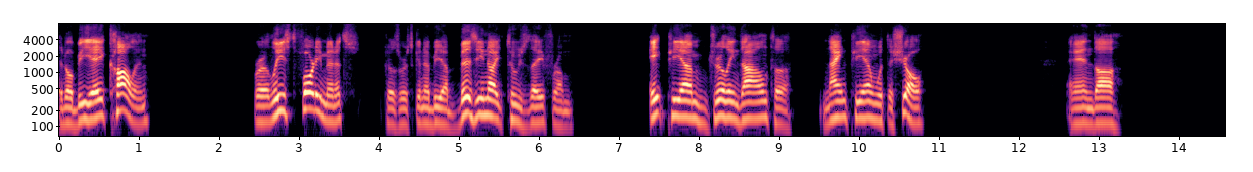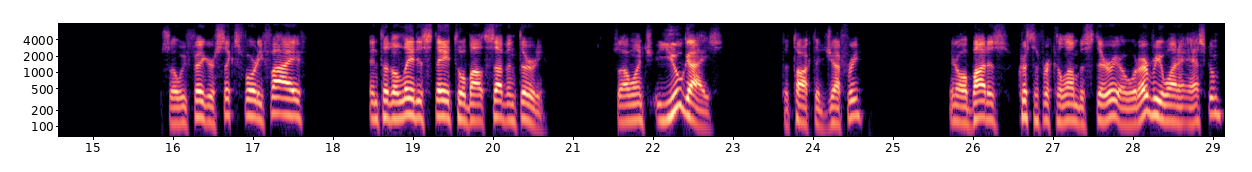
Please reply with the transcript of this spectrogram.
it'll be a call in for at least 40 minutes because it's going to be a busy night Tuesday from 8 p.m. drilling down to 9 p.m. with the show. And uh, so we figure 645 into the latest state to about 730. So I want you guys to talk to Jeffrey, you know, about his Christopher Columbus theory or whatever you want to ask him.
